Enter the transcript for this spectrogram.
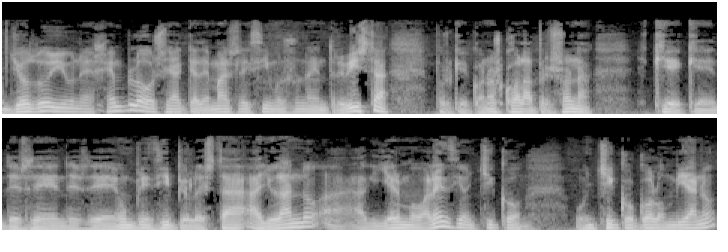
yo doy un ejemplo, o sea que además le hicimos una entrevista, porque conozco a la persona que, que desde, desde un principio le está ayudando, a, Guillermo Valencia, un chico, un chico colombiano.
